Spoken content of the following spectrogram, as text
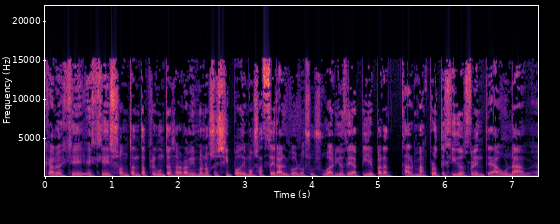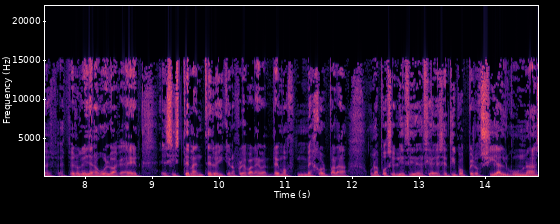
claro, es que, es que son tantas preguntas, ahora mismo no sé si podemos hacer algo los usuarios de a pie para estar más protegidos frente a una, espero que ya no vuelva a caer el sistema entero y que nos preparemos mejor para una posible incidencia de ese tipo, pero sí algunas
